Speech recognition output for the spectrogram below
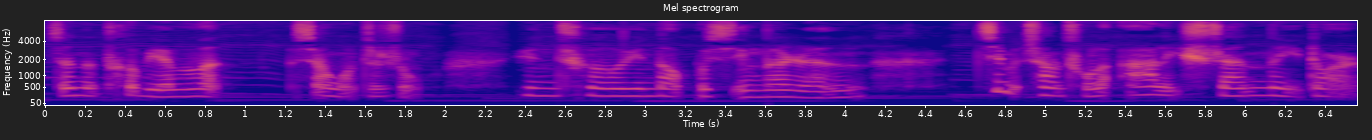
真的特别稳，像我这种晕车晕到不行的人。基本上除了阿里山那一段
